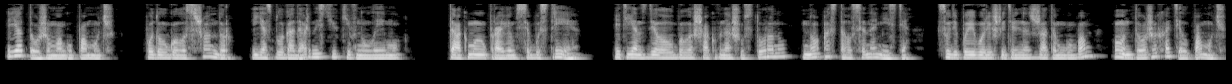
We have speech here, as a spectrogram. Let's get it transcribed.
«Я тоже могу помочь», — подал голос Шандор, и я с благодарностью кивнула ему. Так мы управимся быстрее». Этьен сделал было шаг в нашу сторону, но остался на месте. Судя по его решительно сжатым губам, он тоже хотел помочь.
